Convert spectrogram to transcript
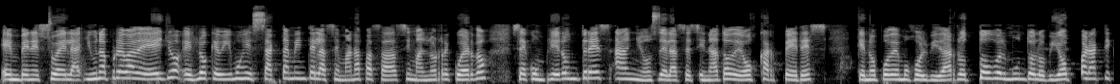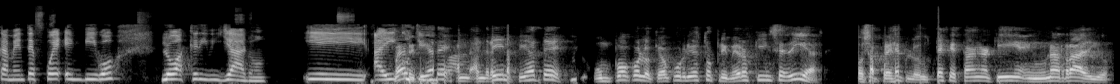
en Venezuela. Y una prueba de ello es lo que vimos exactamente la semana pasada, si mal no recuerdo. Se cumplieron tres años del asesinato de Oscar Pérez, que no podemos olvidarlo. Todo el mundo lo vio, prácticamente fue en vivo. Lo acribillaron. Y ahí. Bueno, fíjate, Andreina, fíjate un poco lo que ha ocurrido estos primeros 15 días. O sea, por ejemplo, ustedes que están aquí en una radio,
